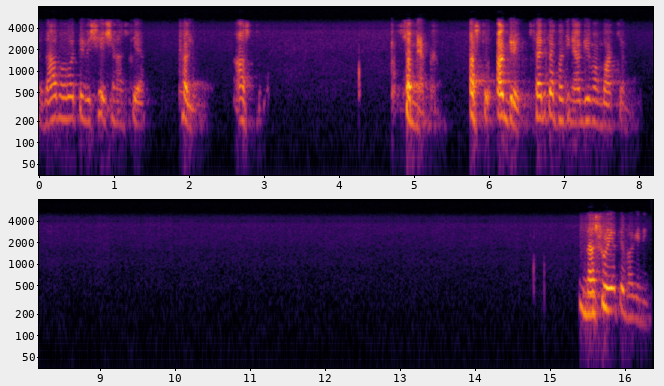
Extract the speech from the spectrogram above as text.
तदा भवति विशेषणस्य खलु। अस्तु। सम्यक्। अस्तु, अग्रे। सरिता भगिनी, अग्रिमं वाक्यम्। न श्रूयते भगिनि।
